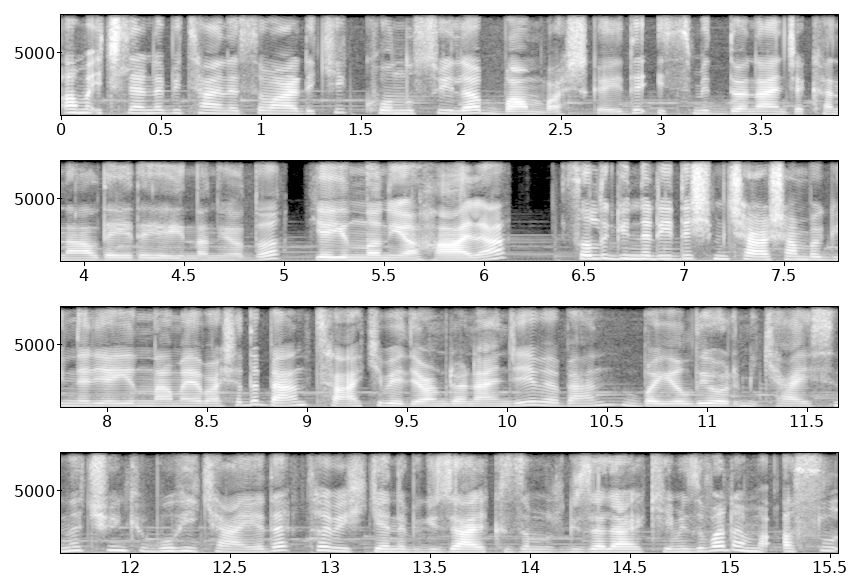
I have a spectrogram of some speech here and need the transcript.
Ama içlerinde bir tanesi vardı ki konusuyla bambaşkaydı. İsmi Dönence Kanal D'de yayınlanıyordu. Yayınlanıyor hala. Salı günleriydi şimdi çarşamba günleri yayınlanmaya başladı. Ben takip ediyorum Dönence'yi ve ben bayılıyorum hikayesine. Çünkü bu hikayede tabii ki gene bir güzel kızımız, güzel erkeğimiz var ama asıl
